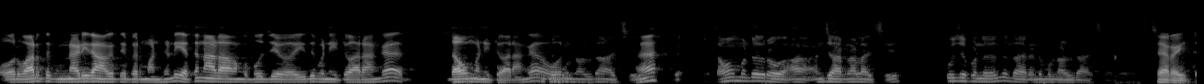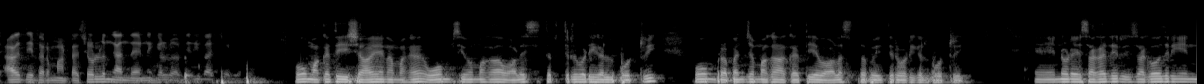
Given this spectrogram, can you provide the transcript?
ஒரு வாரத்துக்கு முன்னாடி தான் அகத்திய பெருமான் சொல்லி எத்தனை நாள் அவங்க பூஜை இது பண்ணிட்டு வராங்க தவம் பண்ணிட்டு வராங்க ஒரு நாள் தான் ஆச்சு? தவம் பண்றது ஒரு அஞ்சு ஆறு நாள் ஆச்சு. பூஜை பண்ணது வந்து இந்த ரெண்டு மூணு நாள் தான் ஆச்சு. சரி ரைட். அகத்திய பெருமான்ட்ட சொல்லுங்க அந்த நிகழ்வை விரிவாக சொல்லுங்க. ஓம் அகதீஷாய நமக ஓம் சிவமகா வாலசித்தர் திருவடிகள் போற்றி ஓம் பிரபஞ்சமகா அகத்திய வாலசித்தபை திருவடிகள் போற்றி. என்னுடைய சகோதரி சகோதரியின்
